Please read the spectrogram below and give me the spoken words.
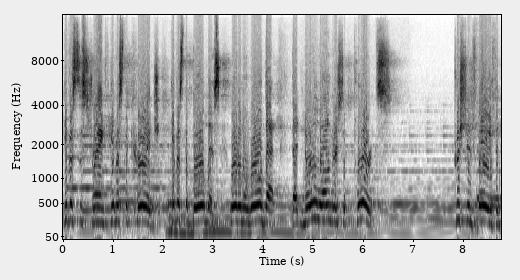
Give us the strength, give us the courage, give us the boldness, Lord, in a world that, that no longer supports Christian faith and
